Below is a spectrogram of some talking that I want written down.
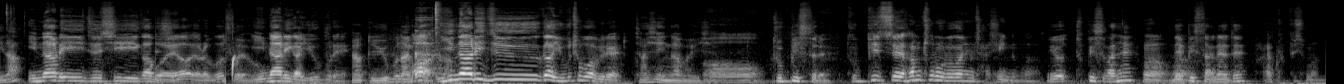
이나? 이나리즈시가 뭐예요 여러분? 있어요. 이나리가 유부래. 제가 또 유부남이 아 이나리즈가 유부초밥이래. 자신 있나 봐 이제. 어. 두 피스래. 두 피스에 3,500원이면 자신 있는 거야. 이거 두 피스만 해? 어. 네 어. 피스 안 해도 돼? 아, 두 피스만.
